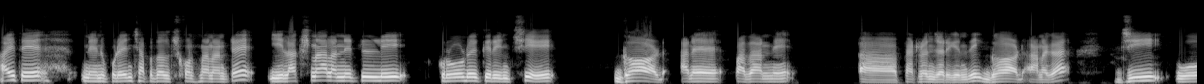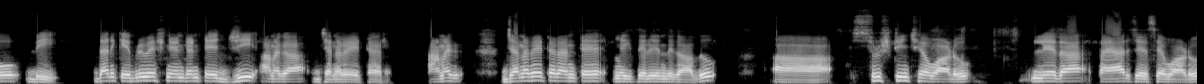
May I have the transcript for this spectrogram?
అయితే నేను ఇప్పుడు ఏం చెప్పదలుచుకుంటున్నానంటే ఈ లక్షణాలన్నిటిని క్రోడీకరించి గాడ్ అనే పదాన్ని పెట్టడం జరిగింది. గాడ్ అనగా జిఓడి దానికి ఎబ్రివేషన్ ఏంటంటే జి అనగా జనరేటర్ అనగ జనరేటర్ అంటే మీకు తెలియంది కాదు సృష్టించేవాడు లేదా తయారు చేసేవాడు.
